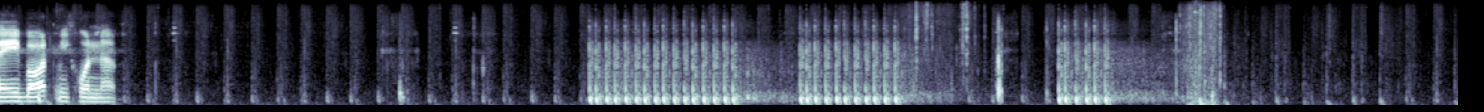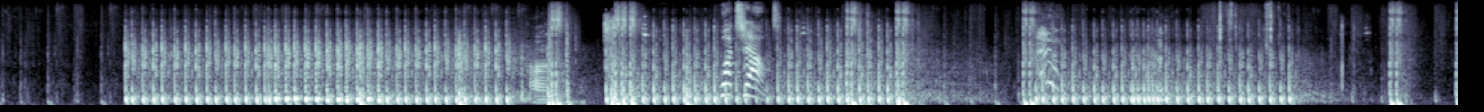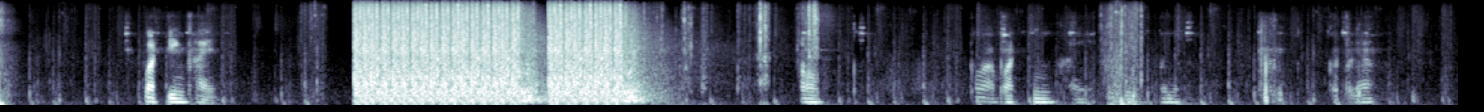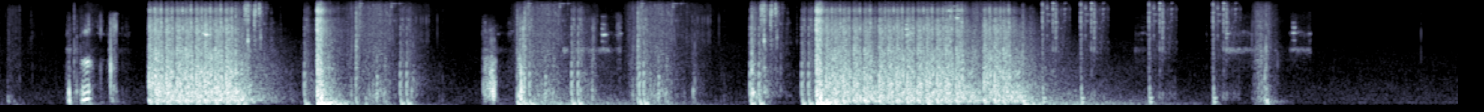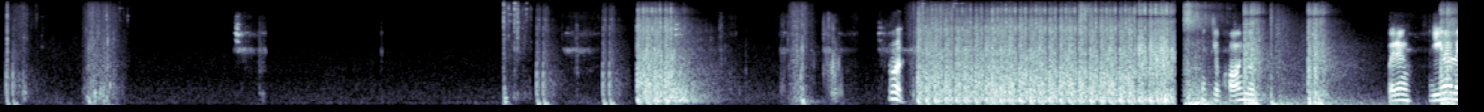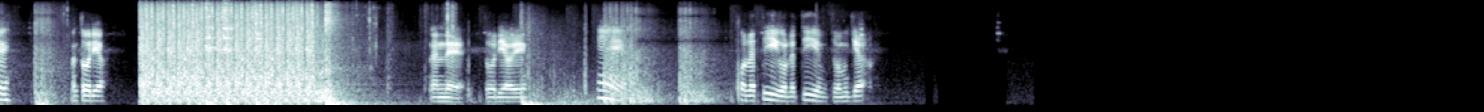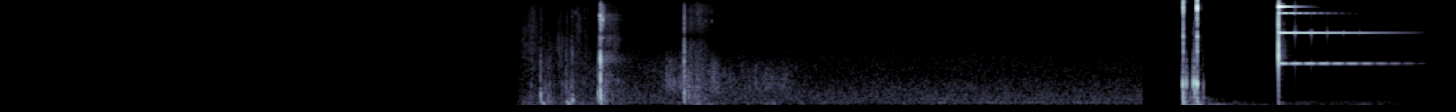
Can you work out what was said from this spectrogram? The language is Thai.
ในบอสมีคนนะครับ Watch out! วัดยิงไข่อ๋อก็ว่าบอดยิงใครไปเลยกดไปแล้ว ยังเก็บของอยู่ไปหนึ่งยิงได้เลย มันตัวเดียว นั่นแหละ ตัวเดียวเองเฮ้คนละตี้คนละตี้ตัวเมื่อกี้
